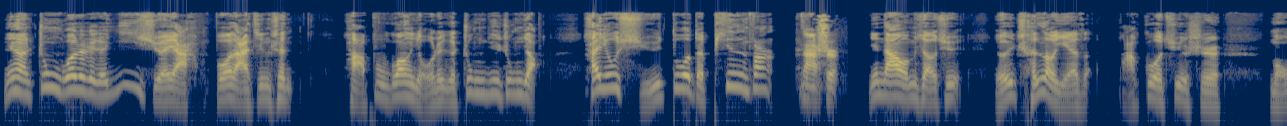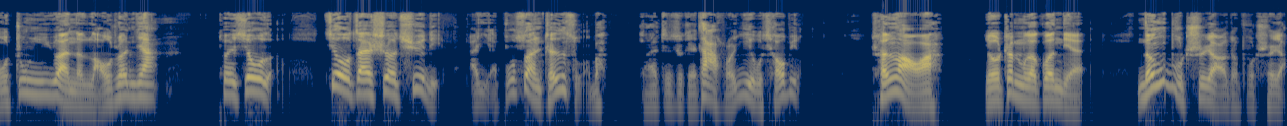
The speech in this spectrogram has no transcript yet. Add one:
您看中国的这个医学呀，博大精深，哈，不光有这个中医中药，还有许多的偏方。那是您拿我们小区有一陈老爷子啊，过去是某中医院的老专家，退休了，就在社区里啊，也不算诊所吧，啊，就是给大伙义务瞧病。陈老啊，有这么个观点：能不吃药就不吃药，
